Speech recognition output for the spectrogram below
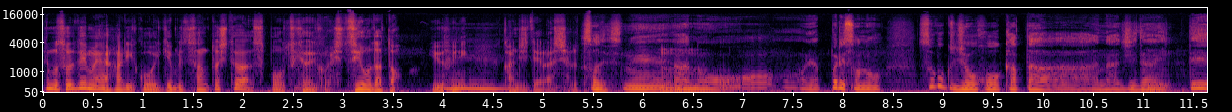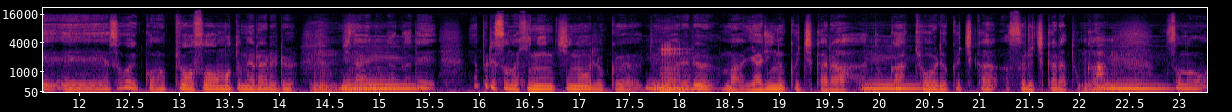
でもそれでもやはりこう池渕さんとしてはスポーツ教育は必要だというふうに感じていらっしゃると。そうですね、あのやっぱりそのすごく情報過多な時代で、えーすごいこの競争を求められる時代の中で、やっぱりその非認知能力と言われる、まあ、やり抜く力とか、協力力する力とか、その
